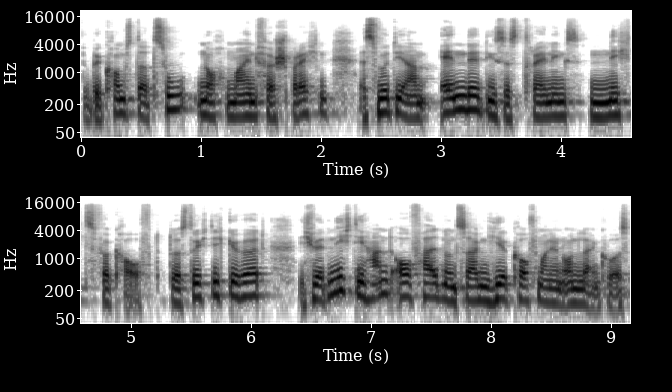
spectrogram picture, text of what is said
du bekommst dazu noch mein Versprechen, es wird dir am Ende dieses Trainings nichts verkauft. Du hast richtig gehört, ich werde nicht die Hand aufhalten und sagen, hier kauf mal einen Online-Kurs.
